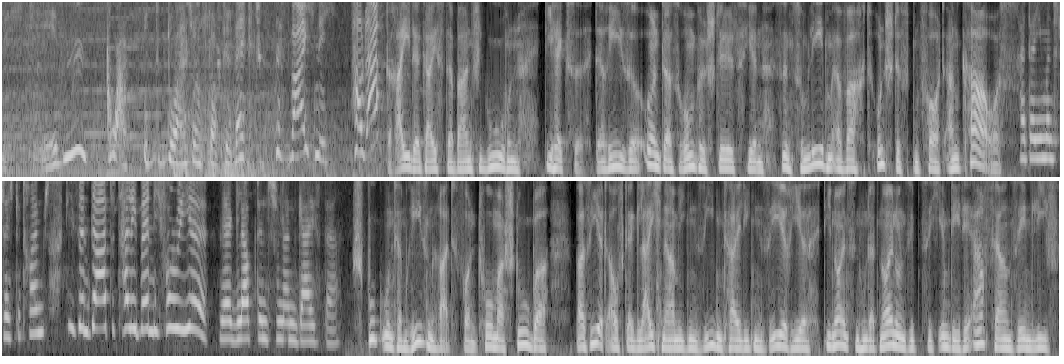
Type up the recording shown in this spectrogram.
Nicht geben? Aua, du hast uns doch geweckt. Das war ich nicht. Haut ab! Drei der Geisterbahnfiguren, die Hexe, der Riese und das Rumpelstilzchen, sind zum Leben erwacht und stiften fortan Chaos. Hat da jemand schlecht geträumt? Die sind da, total lebendig, for real. Wer glaubt denn schon an Geister? Spuk unterm Riesenrad von Thomas Stuber basiert auf der gleichnamigen siebenteiligen Serie, die 1979 im DDR-Fernsehen lief.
